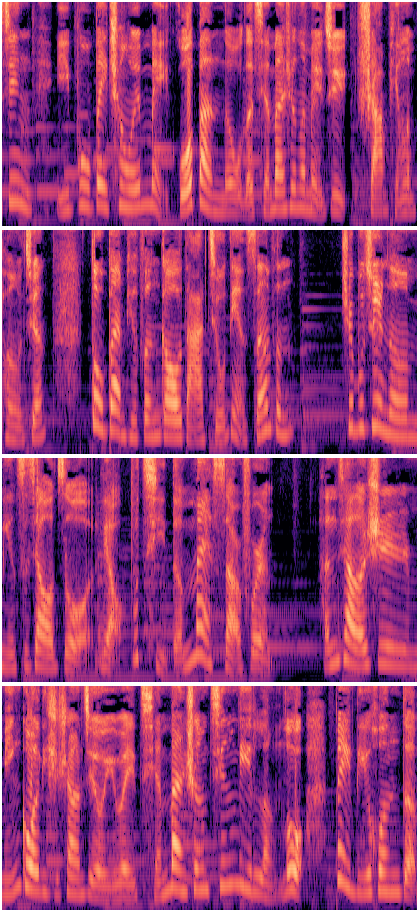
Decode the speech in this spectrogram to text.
近一部被称为美国版的《我的前半生》的美剧刷屏了朋友圈，豆瓣评分高达九点三分。这部剧呢，名字叫做《了不起的麦瑟尔夫人》。很巧的是，民国历史上就有一位前半生经历冷落、被离婚的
